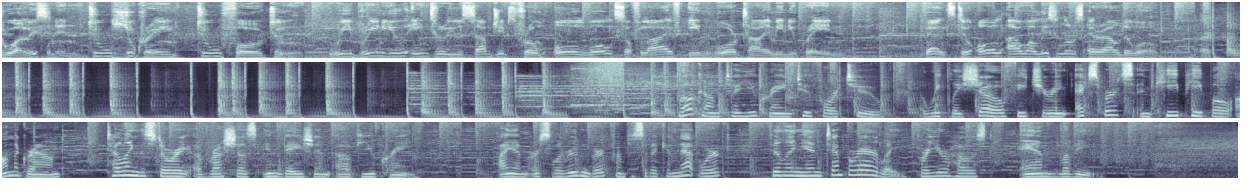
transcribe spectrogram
You are listening to Ukraine 242. We bring you interview subjects from all walks of life in wartime in Ukraine. Thanks to all our listeners around the world. Welcome to Ukraine 242, a weekly show featuring experts and key people on the ground telling the story of Russia's invasion of Ukraine. I am Ursula Rudenberg from Pacifica Network, filling in temporarily for your host, Anne Levine.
